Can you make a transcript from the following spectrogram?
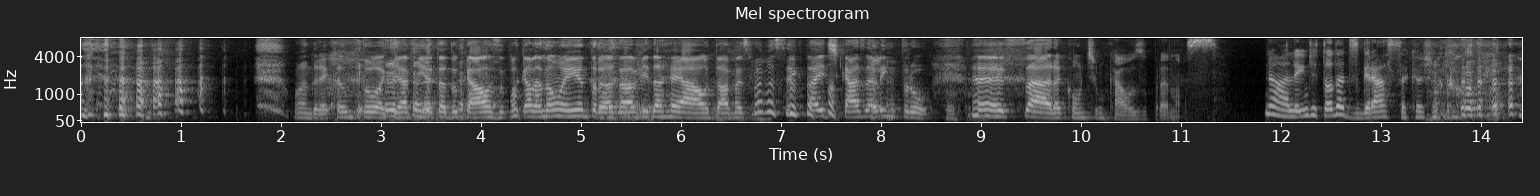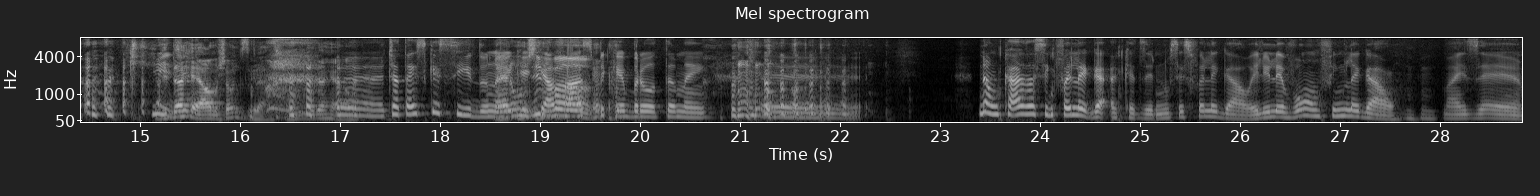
O André cantou aqui a vinheta do caos, porque ela não entra na vida real, tá? Mas para você que tá aí de casa, ela entrou. É, Sara, conte um caos para nós. Não, além de toda a desgraça que eu já contei. Vida real, não chama de desgraça. Vida real. É, tinha até esquecido, né? Era um que, que a VASP quebrou também. É... Não, um caso assim que foi legal. Quer dizer, não sei se foi legal. Ele levou a um fim legal. Uhum. Mas é.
